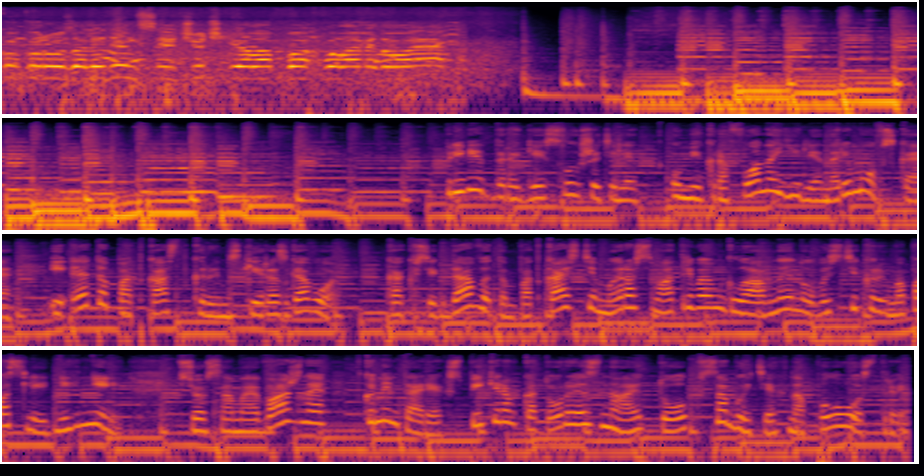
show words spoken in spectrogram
кукуруза, леденцы, чучки, лопах, медовая. Привет, дорогие слушатели! У микрофона Елена Римовская, и это подкаст «Крымский разговор». Как всегда, в этом подкасте мы рассматриваем главные новости Крыма последних дней. Все самое важное в комментариях спикеров, которые знают толк в событиях на полуострове.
